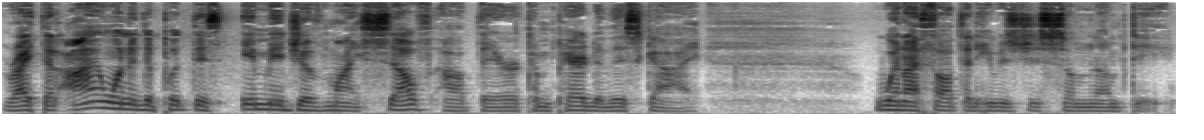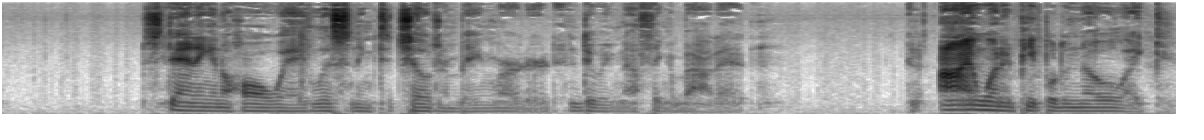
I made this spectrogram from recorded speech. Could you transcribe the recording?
Right? That I wanted to put this image of myself out there compared to this guy when I thought that he was just some numpty standing in a hallway listening to children being murdered and doing nothing about it. And I wanted people to know, like,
